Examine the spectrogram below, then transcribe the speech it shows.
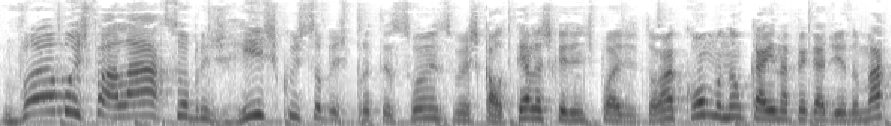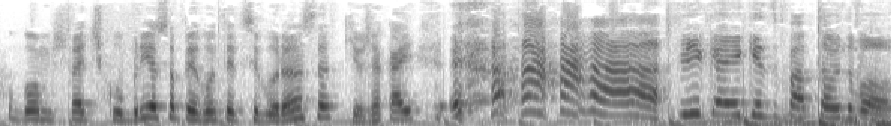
Vamos falar sobre os riscos, sobre as proteções, sobre as cautelas que a gente pode tomar, como não cair na pegadinha do Marco Gomes vai descobrir a sua pergunta de segurança, que eu já caí. Fica aí que esse papo tá muito bom.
